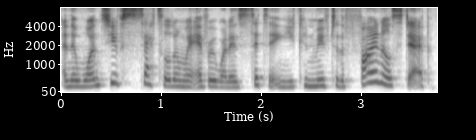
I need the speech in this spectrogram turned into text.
And then once you've settled on where everyone is sitting, you can move to the final step,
